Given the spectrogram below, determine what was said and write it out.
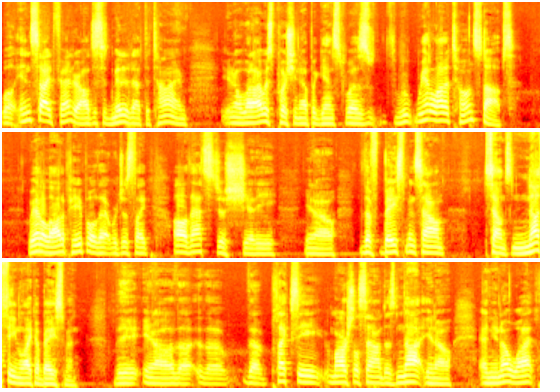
well inside fender i'll just admit it at the time you know what I was pushing up against was we had a lot of tone stops. We had a lot of people that were just like, "Oh, that's just shitty," you know. The Bassman sound sounds nothing like a Bassman. The you know the the the plexi Marshall sound does not you know, and you know what?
